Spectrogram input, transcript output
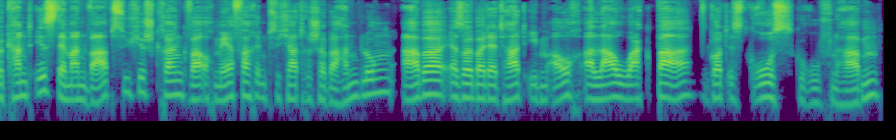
Bekannt ist, der Mann war psychisch krank, war auch mehrfach in psychiatrischer Behandlung, aber er soll bei der Tat eben auch Allahu Akbar, Gott ist groß, gerufen haben.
